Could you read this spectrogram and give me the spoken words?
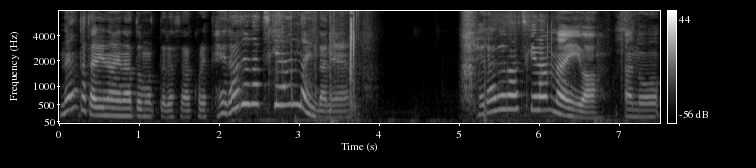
なんか足りないなと思ったらさこれペダルがつけらんないんだね。ペダルがつけらんないわ。あの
